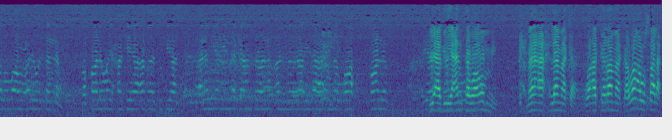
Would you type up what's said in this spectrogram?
صلى الله عليه وسلم. فقال ويحك يا أبا سفيان ألم يئن لك أن تعلم أن لا إله إلا الله؟ قال بأبي أنت وأمي. ما أحلمك وأكرمك وأوصلك.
